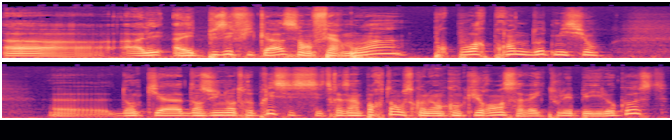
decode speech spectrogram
à, aller, à être plus efficace, à en faire moins, pour pouvoir prendre d'autres missions. Euh, donc y a, dans une entreprise, c'est très important, parce qu'on est en concurrence avec tous les pays low cost,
